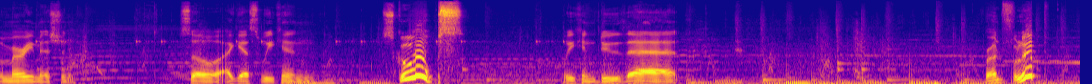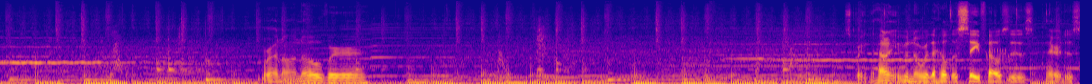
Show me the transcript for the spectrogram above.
a Murray mission. So I guess we can scoops. We can do that. Run flip. Run on over. Spring. I don't even know where the hell the safe house is. There it is.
